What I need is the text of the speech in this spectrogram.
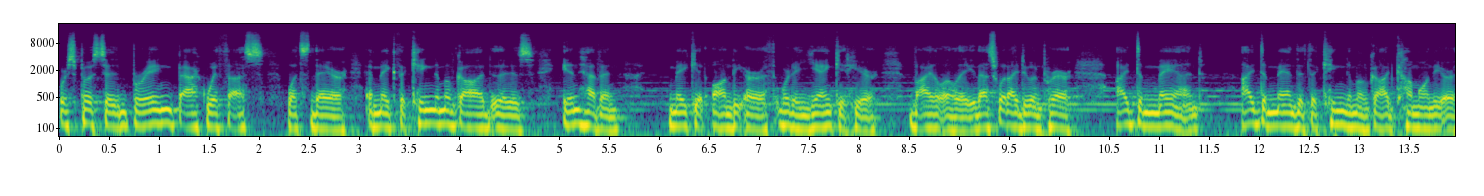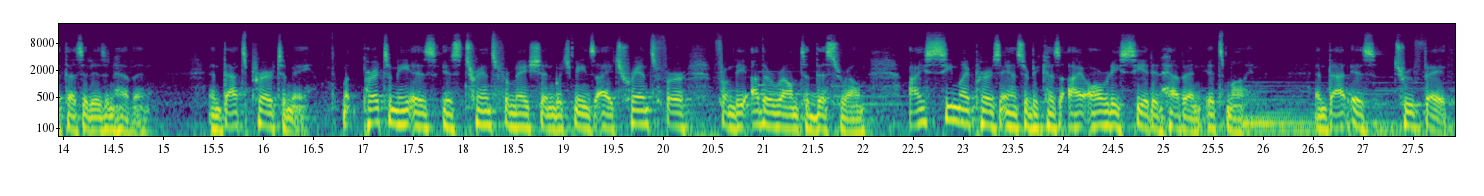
We're supposed to bring back with us what's there and make the kingdom of God that is in heaven make it on the earth. We're to yank it here violently. That's what I do in prayer. I demand, I demand that the kingdom of God come on the earth as it is in heaven. And that's prayer to me. Prayer to me is, is transformation, which means I transfer from the other realm to this realm. I see my prayers answered because I already see it in heaven. It's mine. And that is true faith.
